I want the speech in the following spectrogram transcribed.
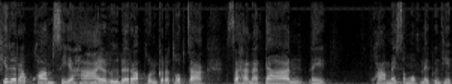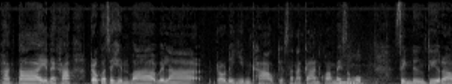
ที่ได้รับความเสียหายหรือได้รับผลกระทบจากสถานการณ์ในความไม่สงบในพื้นที่ภาคใต้นะคะ เราก็จะเห็นว่าเวลาเราได้ยินข่าวเกี่ยวกับสถานการณ์ความไม่สงบ สิ่งหนึ่งที่เรา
